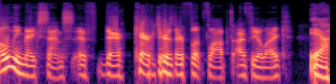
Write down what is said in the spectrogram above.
only makes sense if their characters are flip flopped. I feel like. Yeah.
